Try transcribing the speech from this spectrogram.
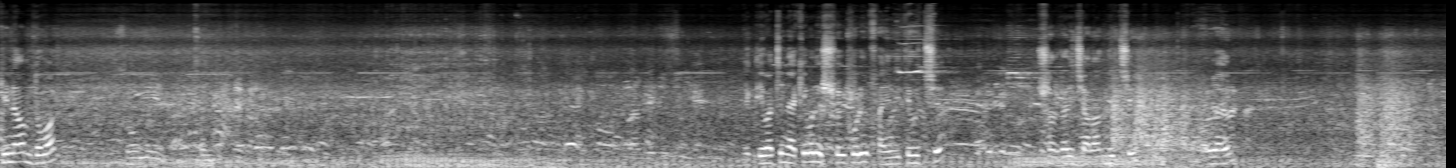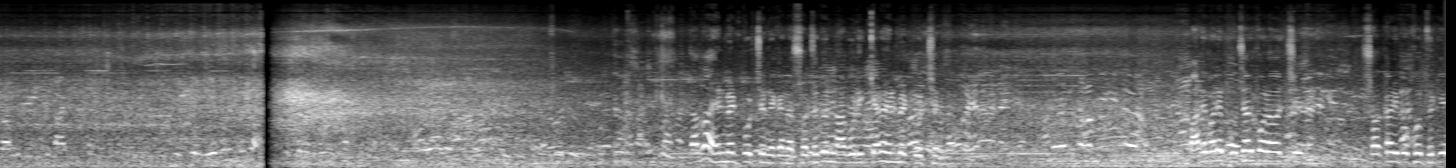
কি নাম তোমার? দেখতে পাচ্ছেন, একেবারে সই করে ফাইন দিতে হচ্ছে। সরকারি চালান দিচ্ছে অনলাইন দাদা হেলমেট পরছেন না কেন সচেতন নাগরিক, কেন হেলমেট পরছেন না? বারে বারে প্রচার করা হচ্ছে সরকারি পক্ষ থেকে,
